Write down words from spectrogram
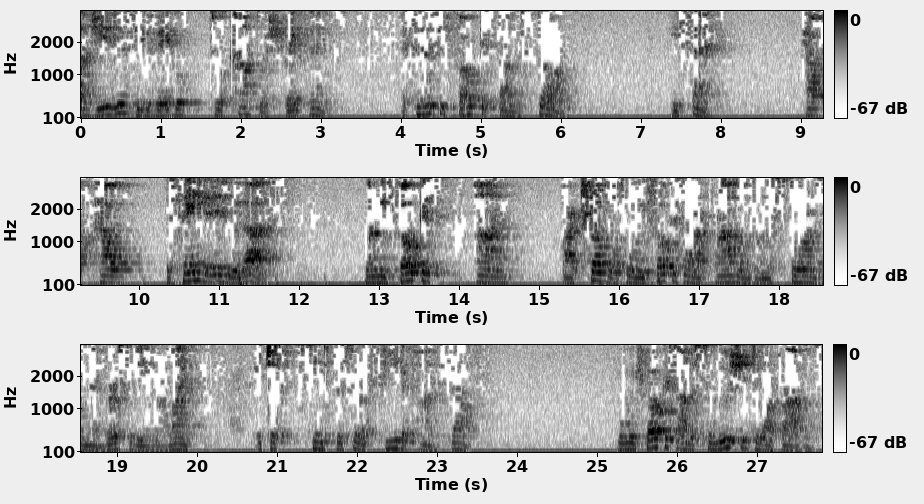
on Jesus, he was able to accomplish great things. As soon as he focused on the storm, he sank. How, how the same it is with us when we focus on our troubles, when we focus on our problems, on the storms and adversity in our life, it just seems to sort of feed upon itself. When we focus on the solution to our problems,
